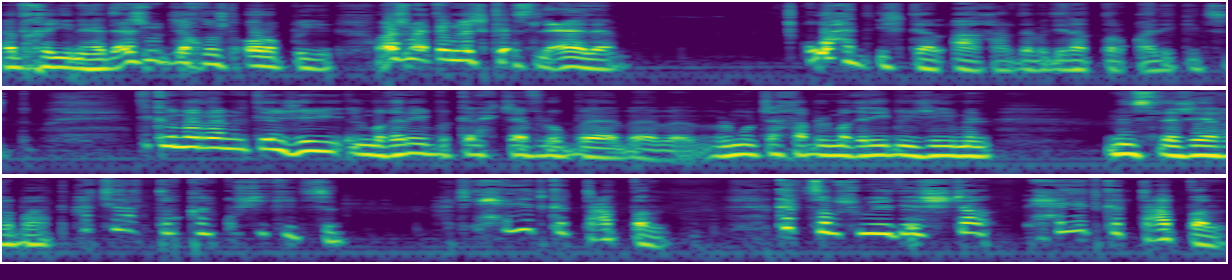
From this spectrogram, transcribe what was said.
هاد خينا هذا علاش ما تاخذوش الأوروبيين؟ وعلاش ما يعطيوناش كأس العالم؟ واحد الاشكال آخر دابا ديال هاد الطرق اللي كيتسدوا. ديك المره من كان جاي المغرب كنحتفلوا بالمنتخب المغربي جاي من من سلا جهة الرباط. عرفتي راه الطرق كلشي كيتسد. عرفتي الحياة كتعطل. كتصاب شوية ديال الشتاء الحياة كتعطل.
